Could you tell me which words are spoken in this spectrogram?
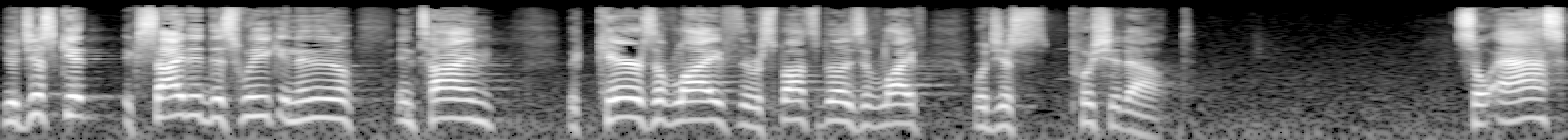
You'll just get excited this week, and then in time, the cares of life, the responsibilities of life will just push it out. So ask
